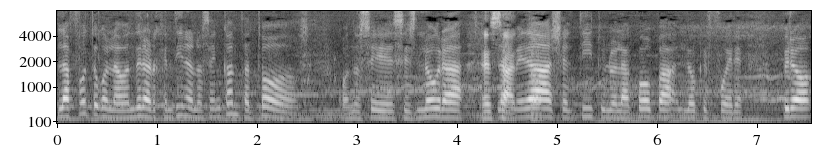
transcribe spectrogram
la foto con la bandera argentina nos encanta a todos, cuando se, logra la medalla, el título, la copa, lo que fuere. Pero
